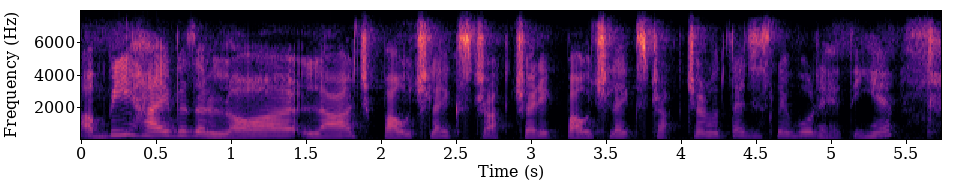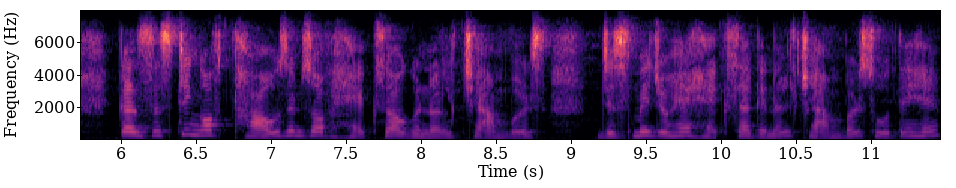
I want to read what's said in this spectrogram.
अब bee hive is a large pouch like structure एक पाउच लाइक स्ट्रक्चर होता है जिसमें वो रहती हैं। Consisting of thousands of hexagonal chambers जिसमें जो है हेक्सागोनल चैम्बर्स होते हैं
